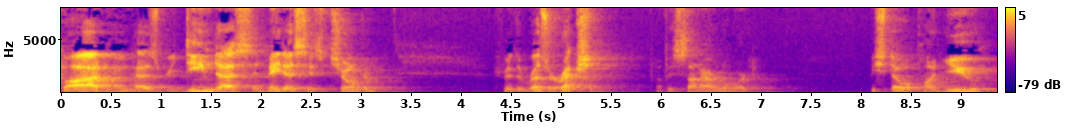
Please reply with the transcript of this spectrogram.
God who has redeemed us and made us his children through the resurrection of his Son our Lord, bestow upon you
